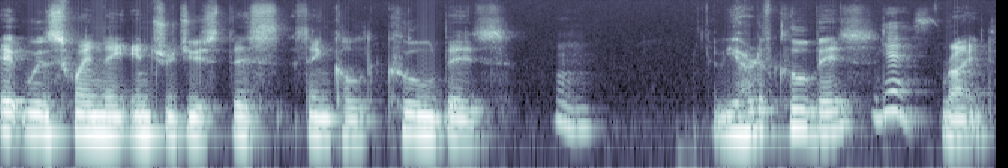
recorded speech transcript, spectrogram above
it was when they introduced this thing called Cool Biz. Mhm. Have you heard of Cool Biz? Yes. Right.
